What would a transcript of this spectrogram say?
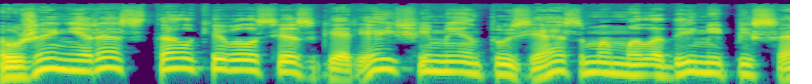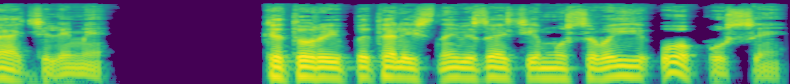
уже не раз сталкивался с горящими энтузиазмом молодыми писателями, которые пытались навязать ему свои опусы.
